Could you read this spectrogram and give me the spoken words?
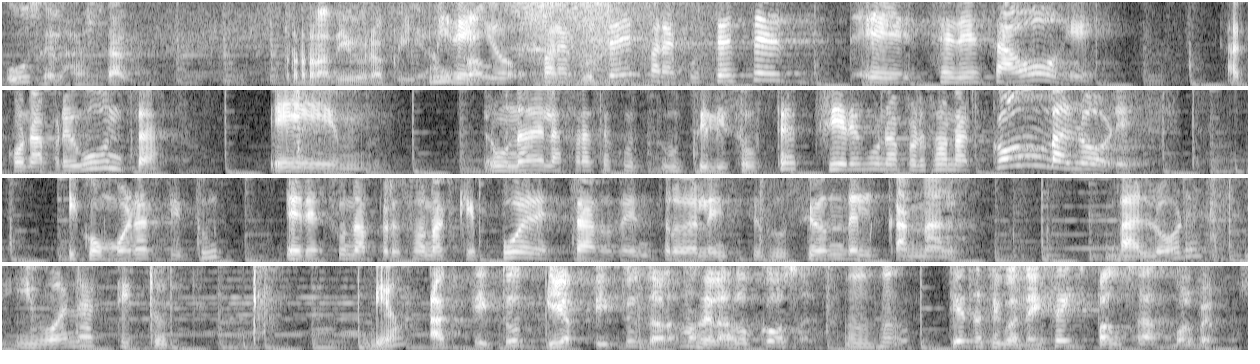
Use el hashtag radiografía. Mire, Pausa. yo, para que usted, para que usted se, eh, se desahogue ah, con la pregunta, eh, una de las frases que ut- utilizó usted, si eres una persona con valores y con buena actitud, eres una persona que puede estar dentro de la institución del canal. Valores y buena actitud. ¿Vio? Actitud y aptitud, hablamos de las dos cosas. 756, pausa, volvemos.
